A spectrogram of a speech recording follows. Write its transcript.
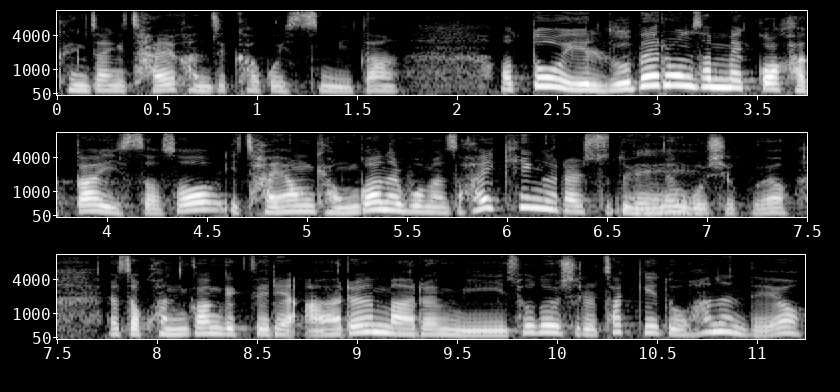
굉장히 잘 간직하고 있습니다. 어, 또이 루베론 산맥과 가까이 있어서 이 자연 경관을 보면서 하이킹을 할 수도 네. 있는 곳이고요. 그래서 관광객들이 아름아름 이 소도시를 찾기도 하는데요.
